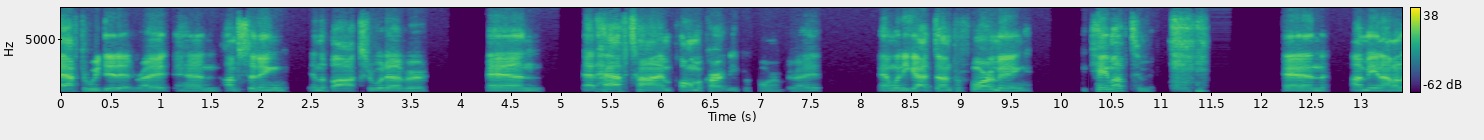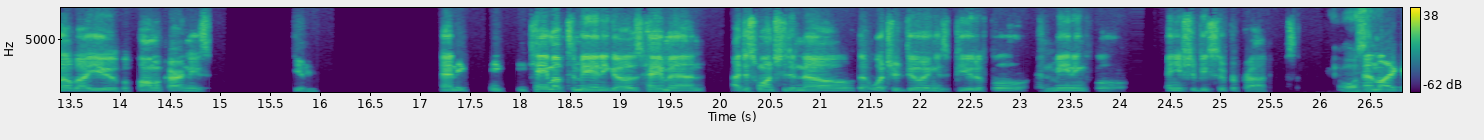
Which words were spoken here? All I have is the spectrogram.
after we did it, right? And I'm sitting in the box or whatever, and at halftime, Paul McCartney performed, right? And when he got done performing, he came up to me, and I mean, I don't know about you, but Paul McCartney's human, and he he, he came up to me and he goes, Hey man, I just want you to know that what you're doing is beautiful and meaningful and you should be super proud of. Awesome. And like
